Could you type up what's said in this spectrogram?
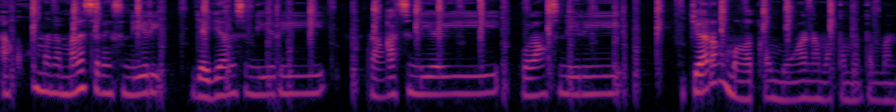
aku ke mana-mana sering sendiri. Jajan sendiri, berangkat sendiri, pulang sendiri. Jarang banget omongan sama teman-teman.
